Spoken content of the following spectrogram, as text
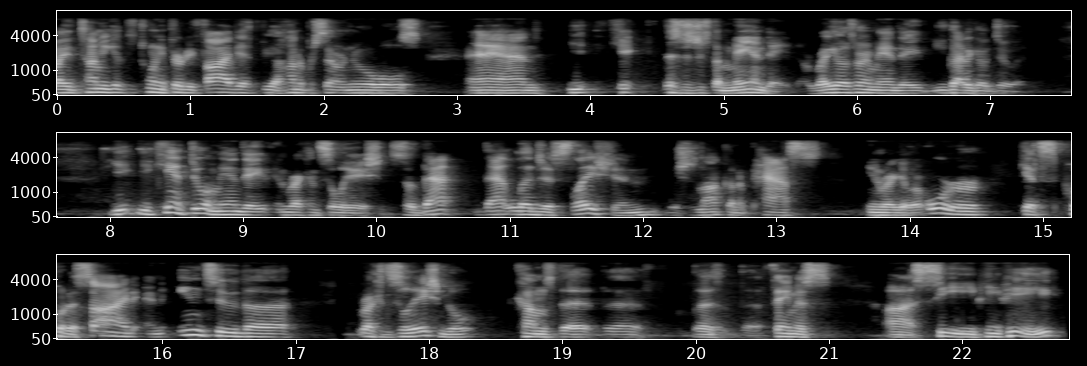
By the time you get to 2035, you have to be 100% renewables. And you, this is just a mandate, a regulatory mandate. You got to go do it you, you can't do a mandate in reconciliation. So that that legislation, which is not going to pass in regular order, gets put aside, and into the reconciliation bill comes the the the, the famous uh, CEPP,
